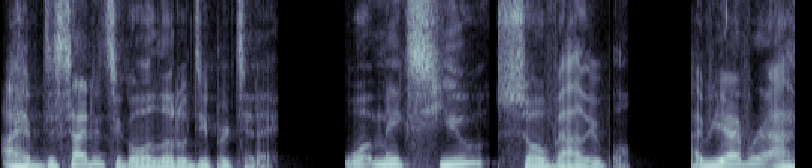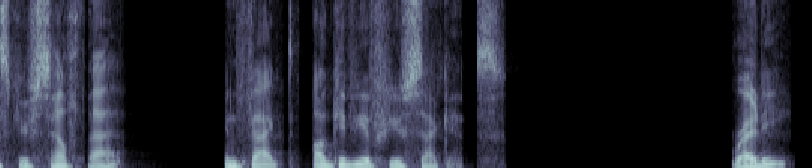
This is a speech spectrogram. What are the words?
I have decided to go a little deeper today. What makes you so valuable? Have you ever asked yourself that? In fact, I'll give you a few seconds. Ready?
